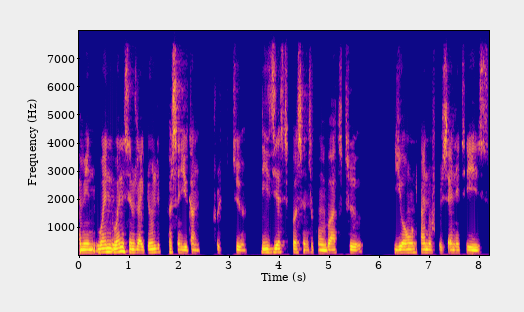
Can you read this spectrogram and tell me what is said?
I mean when when it seems like the only person you can preach to, the easiest person to convert to your own kind of Christianity is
